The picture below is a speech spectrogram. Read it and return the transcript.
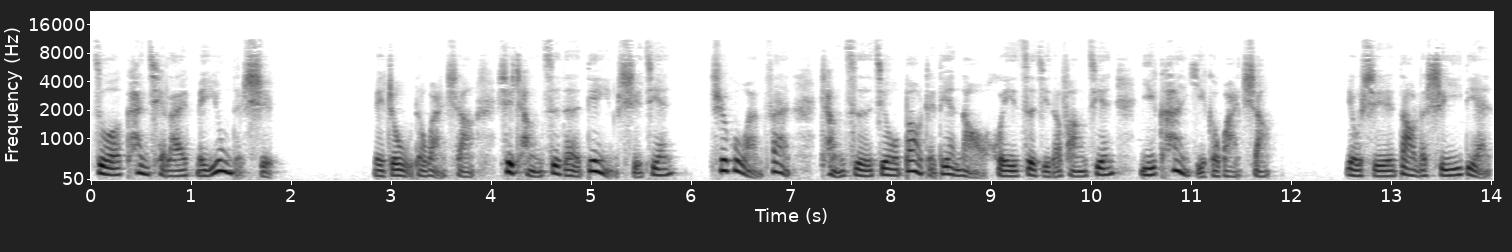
做看起来没用的事。每周五的晚上是橙子的电影时间，吃过晚饭，橙子就抱着电脑回自己的房间，一看一个晚上。有时到了十一点，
